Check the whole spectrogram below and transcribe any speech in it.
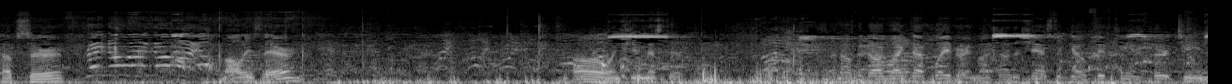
Tough serve. Molly's there. Oh, and she missed it. I don't know if the dog liked that play very much. Another chance to go 15-13.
